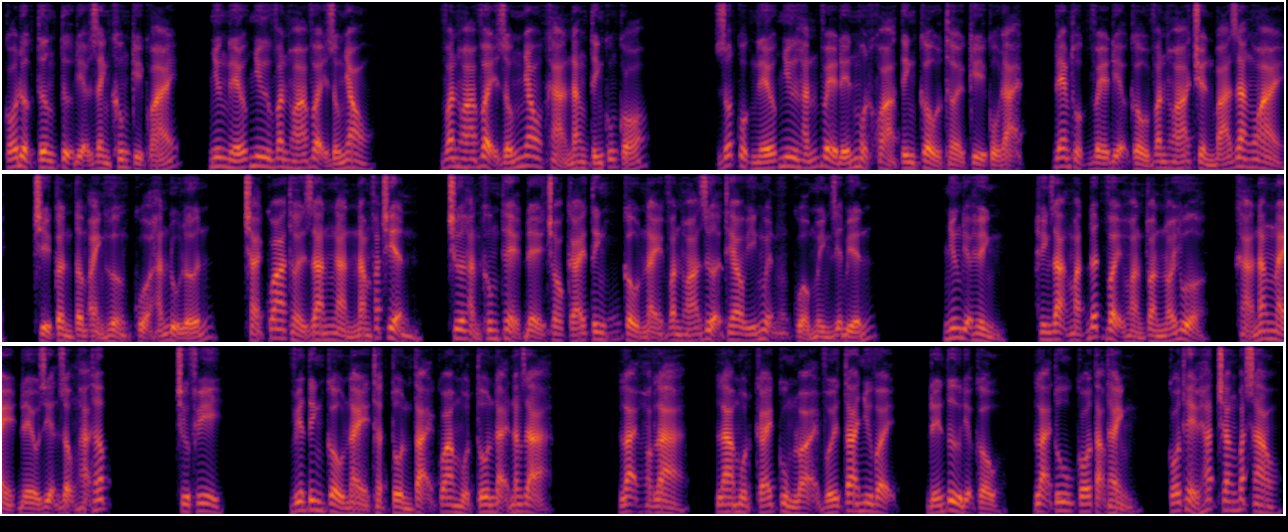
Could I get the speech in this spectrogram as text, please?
có được tương tự địa danh không kỳ quái, nhưng nếu như văn hóa vậy giống nhau văn hóa vậy giống nhau khả năng tính cũng có. Rốt cuộc nếu như hắn về đến một khỏa tinh cầu thời kỳ cổ đại, đem thuộc về địa cầu văn hóa truyền bá ra ngoài, chỉ cần tầm ảnh hưởng của hắn đủ lớn, trải qua thời gian ngàn năm phát triển, chưa hẳn không thể để cho cái tinh cầu này văn hóa dựa theo ý nguyện của mình diễn biến. Nhưng địa hình hình dạng mặt đất vậy hoàn toàn nói đùa, khả năng này đều diện rộng hạ thấp. Trừ phi, viên tinh cầu này thật tồn tại qua một tôn đại năng giả. Lại hoặc là là một cái cùng loại với ta như vậy, đến từ địa cầu, lại tu có tạo thành, có thể hát trăng bắt sao,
